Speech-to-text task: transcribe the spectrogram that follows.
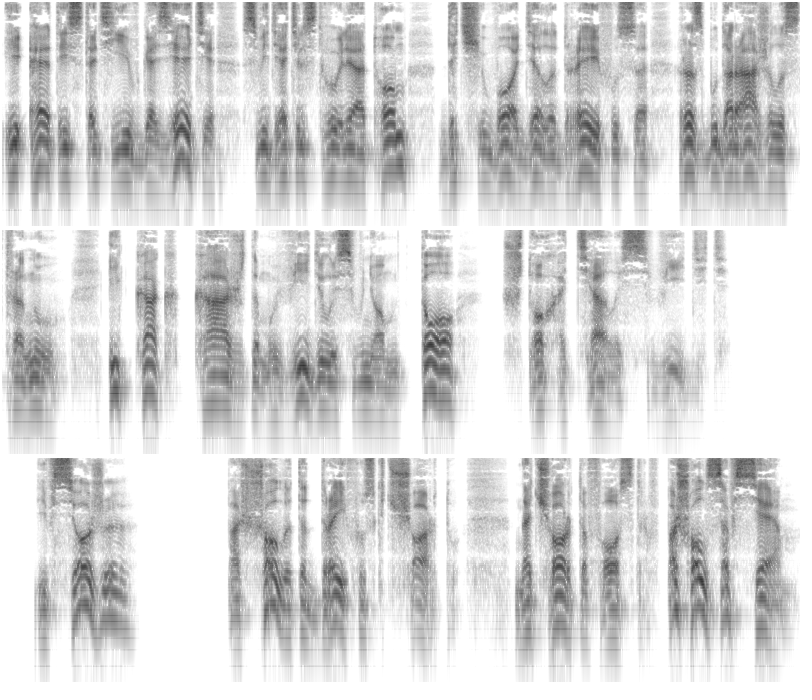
и этой статьи в газете свидетельствовали о том, до чего дело Дрейфуса разбудоражило страну, и как каждому виделось в нем то, хотелось видеть. И все же пошел этот Дрейфус к черту, на чертов остров, пошел совсем.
